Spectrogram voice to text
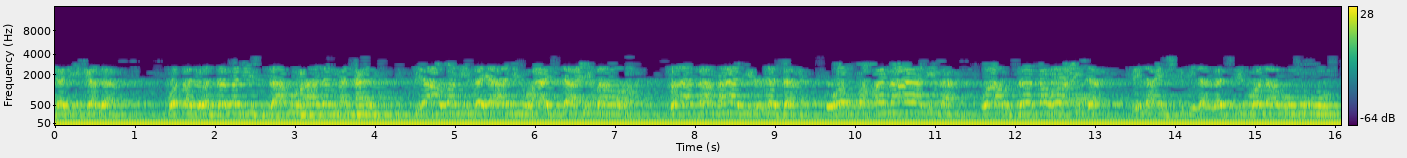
شريك له. وقد رسم الإسلام هذا المنهج بأعظم بيان وأجلى عبارة فأقام أدلته ووضح معالمه وأرسل قواعده بلا بلا بس ولا غموض.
